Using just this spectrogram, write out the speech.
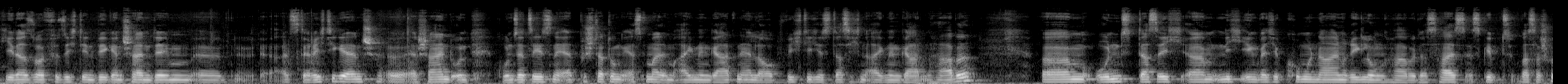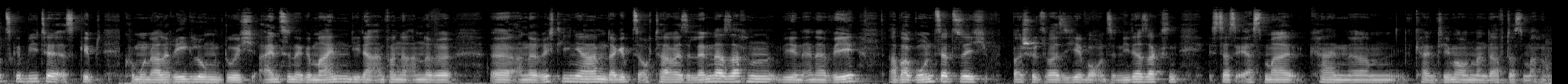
jeder soll für sich den Weg entscheiden, der ihm äh, als der richtige äh, erscheint. Und grundsätzlich ist eine Erdbestattung erstmal im eigenen Garten erlaubt. Wichtig ist, dass ich einen eigenen Garten habe ähm, und dass ich ähm, nicht irgendwelche kommunalen Regelungen habe. Das heißt, es gibt Wasserschutzgebiete, es gibt kommunale Regelungen durch einzelne Gemeinden, die da einfach eine andere, äh, andere Richtlinie haben. Da gibt es auch teilweise Ländersachen wie in NRW, aber grundsätzlich beispielsweise hier bei uns in Niedersachsen, ist das erstmal kein, ähm, kein Thema und man darf das machen.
